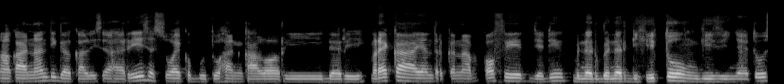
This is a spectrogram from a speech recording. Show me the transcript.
makanan tiga kali sehari sesuai kebutuhan kalori dari mereka yang terkena COVID. Jadi benar-benar dihitung gizinya itu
